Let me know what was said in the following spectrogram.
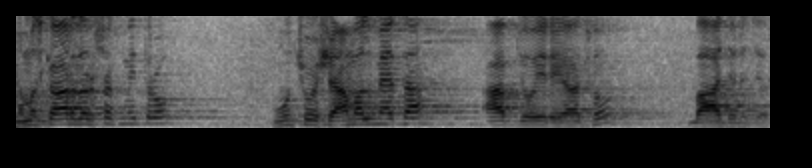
નમસ્કાર દર્શક મિત્રો, હું છું શ્યામલ મહેતા, આપ જોઈ રહ્યા છો બાજ નજર.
